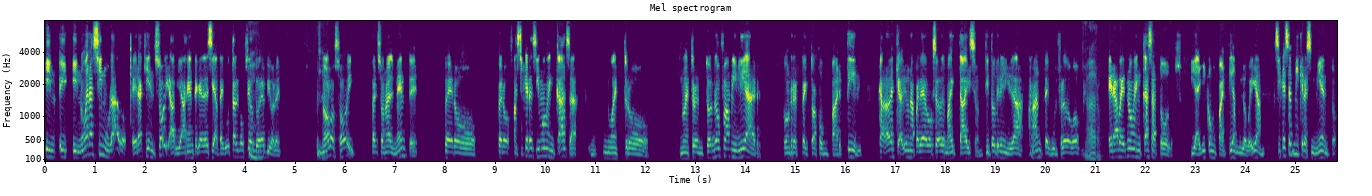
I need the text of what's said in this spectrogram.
y, y, no era simulado, era quien soy. Había gente que decía, ¿te gusta el boxeo? Tú eres violento. No lo soy personalmente, pero, pero así crecimos en casa. Nuestro, nuestro entorno familiar con respecto a compartir cada vez que había una pelea de boxeo de Mike Tyson, Tito Trinidad, antes Wilfredo Gómez, era vernos en casa todos y allí compartíamos y lo veíamos. Así que ese es mi crecimiento.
